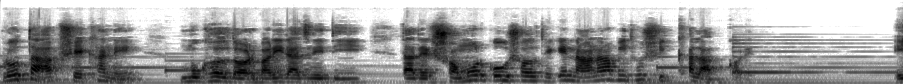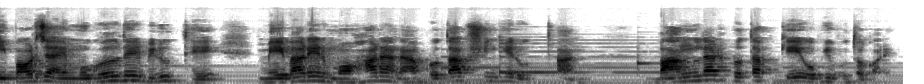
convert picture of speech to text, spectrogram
প্রতাপ সেখানে মুঘল দরবারি রাজনীতি, তাদের সমর কৌশল থেকে নানাবিধ শিক্ষা লাভ করেন এই পর্যায়ে মুঘলদের বিরুদ্ধে মেবারের মহারানা প্রতাপ সিংহের উত্থান বাংলার প্রতাপকে অভিভূত করে।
